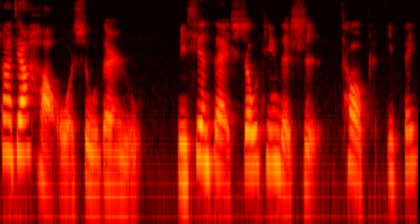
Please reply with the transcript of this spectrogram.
大家好，我是吴淡如。你现在收听的是 Talk 一杯。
